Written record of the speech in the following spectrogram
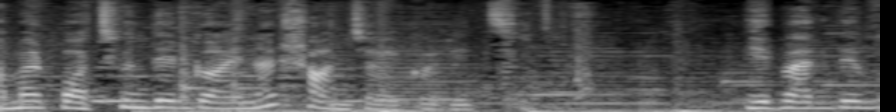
আমার পছন্দের গয়না সঞ্চয় করেছি। এবার দেব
